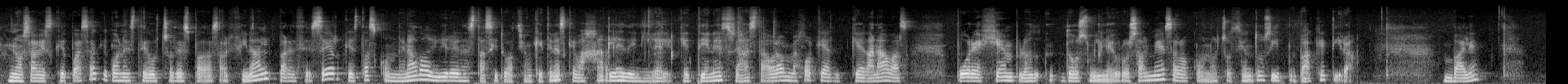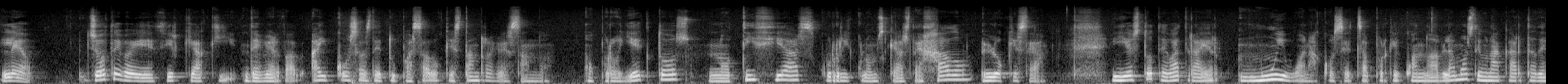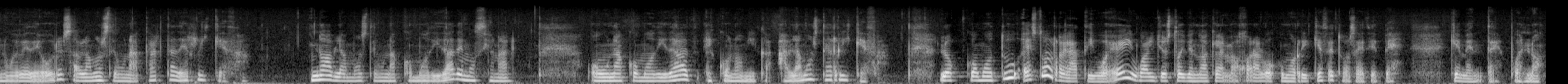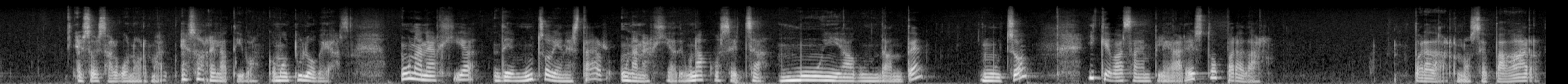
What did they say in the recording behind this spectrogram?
no sabes qué pasa, que con este 8 de espadas al final parece ser que estás condenado a vivir en esta situación, que tienes que bajarle de nivel, que tienes hasta ahora mejor que, que ganabas, por ejemplo, 2.000 euros al mes, ahora con 800 y va que tira. ¿Vale? Leo, yo te voy a decir que aquí de verdad hay cosas de tu pasado que están regresando, o proyectos, noticias, currículums que has dejado, lo que sea. Y esto te va a traer muy buena cosecha, porque cuando hablamos de una carta de 9 de oros, hablamos de una carta de riqueza. No hablamos de una comodidad emocional o una comodidad económica, hablamos de riqueza. Lo, como tú, esto es relativo, ¿eh? igual yo estoy viendo aquí a lo mejor algo como riqueza y tú vas a decir, qué mente. Pues no, eso es algo normal, eso es relativo, como tú lo veas. Una energía de mucho bienestar, una energía de una cosecha muy abundante, mucho y que vas a emplear esto para dar. Para dar, no sé, pagar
